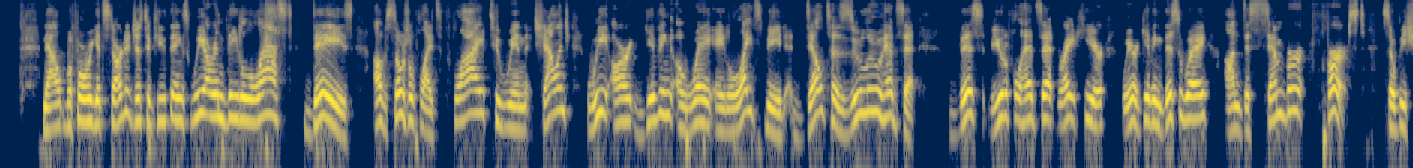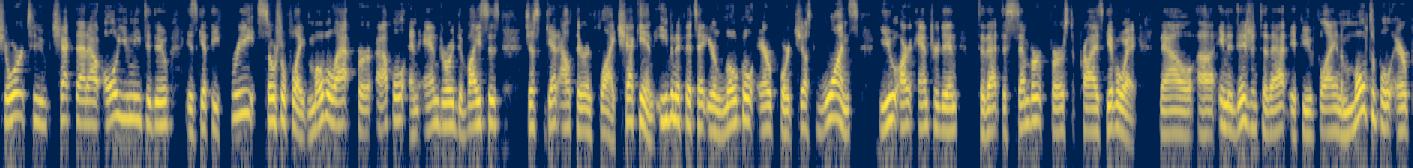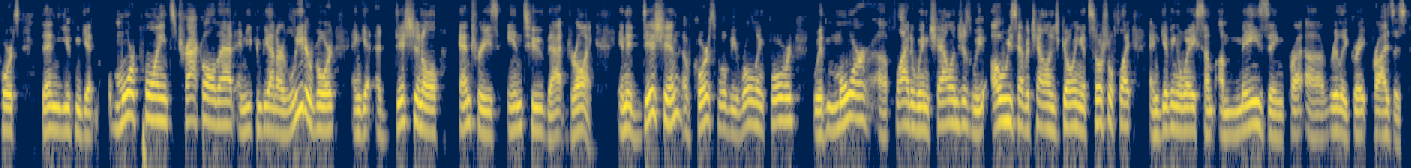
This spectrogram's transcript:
Now, before we get started, just a few things. We are in the last days of Social Flight's Fly to Win Challenge. We are giving away a Lightspeed Delta Zulu headset this beautiful headset right here. We are giving this away on December 1st. So be sure to check that out. All you need to do is get the free Social Flight mobile app for Apple and Android devices. Just get out there and fly. Check in, even if it's at your local airport just once, you are entered in to that December 1st prize giveaway. Now, uh, in addition to that, if you fly into multiple airports, then you can get more points, track all that, and you can be on our leaderboard and get additional entries into that drawing. In addition, of course, we'll be rolling forward with more uh, Fly to Win challenges. We always have a challenge going at Social Flight and giving away some amazing, uh, really great prizes.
